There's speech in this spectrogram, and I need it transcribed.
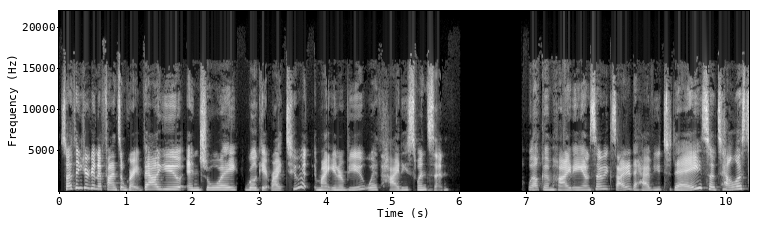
So I think you're going to find some great value. Enjoy. We'll get right to it. My interview with Heidi Swenson. Welcome, Heidi. I'm so excited to have you today. So tell us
